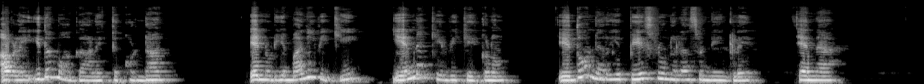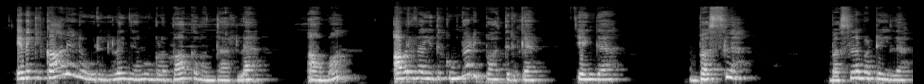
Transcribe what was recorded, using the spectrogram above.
அவளை இதமாக அழைத்துக் கொண்டான். என்னுடைய மனைவிக்கு என்ன கேள்வி கேட்கணும்? ஏதோ நிறைய பேசணும்னு எல்லாம் சொன்னீங்களே. என்ன? இன்னைக்கு காலையில ஒரு இளைஞன் உங்களை பார்க்க வந்தார்ல. ஆமா அவரை நான் இதுக்கு முன்னாடி பார்த்திருக்கேன். எங்க? பஸ்ல. பஸ்ல மட்டும் இல்ல.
